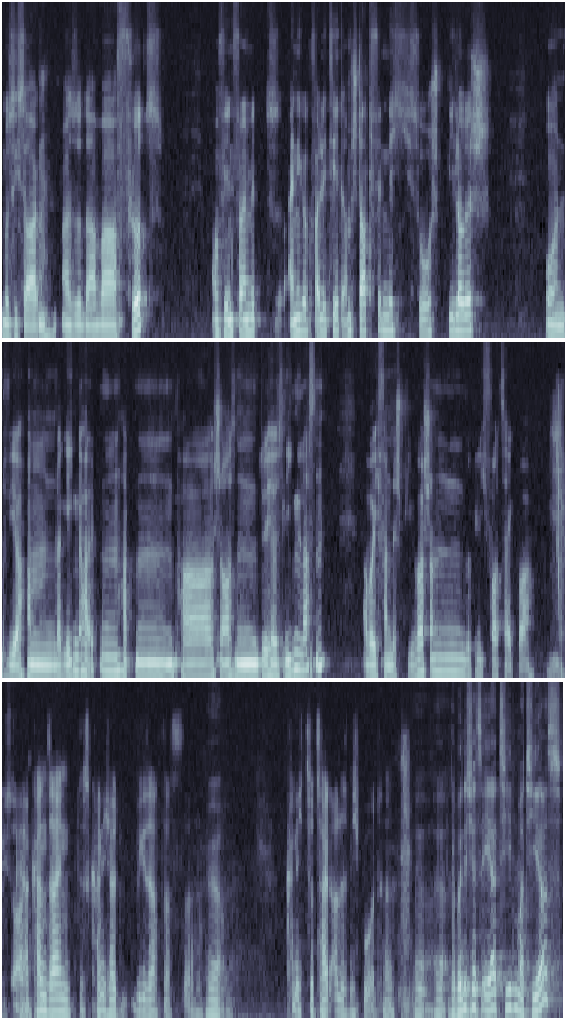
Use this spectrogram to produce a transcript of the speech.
muss ich sagen. Also da war Fürth auf jeden Fall mit einiger Qualität am Start, finde ich, so spielerisch. Und wir haben dagegen gehalten, hatten ein paar Chancen durchaus liegen lassen. Aber ich fand, das Spiel war schon wirklich vorzeigbar. Ja, kann sein. Das kann ich halt, wie gesagt, das äh, ja. kann ich zurzeit alles nicht beurteilen. Ja, ja. Da bin ich jetzt eher Team Matthias.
